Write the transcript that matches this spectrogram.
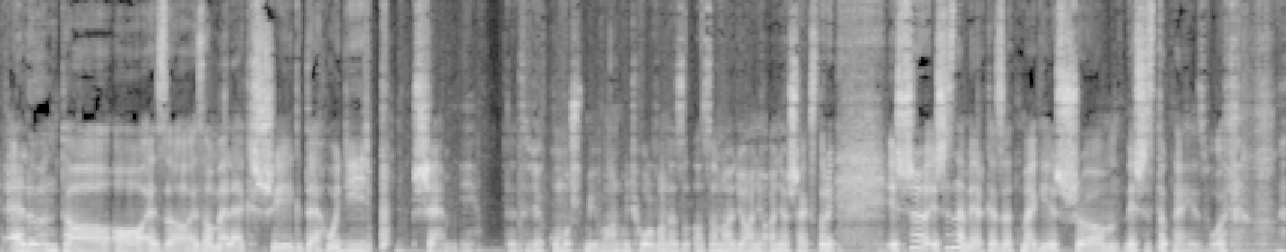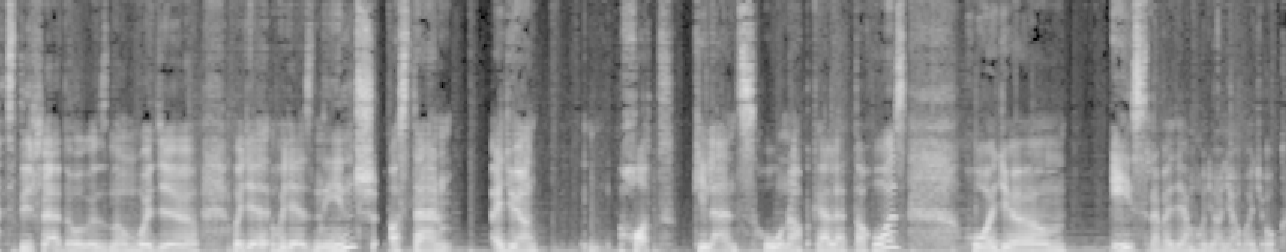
elönt a, a, ez, a, ez a melegség, de hogy így pff, semmi. Tehát, hogy akkor most mi van, hogy hol van az, az a nagy anya, anyaság sztori. És, és ez nem érkezett meg, és, és ez tök nehéz volt ezt így feldolgoznom, hogy, hogy, hogy ez nincs. Aztán egy olyan 6-9 hónap kellett ahhoz, hogy észrevegyem, hogy anya vagyok.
